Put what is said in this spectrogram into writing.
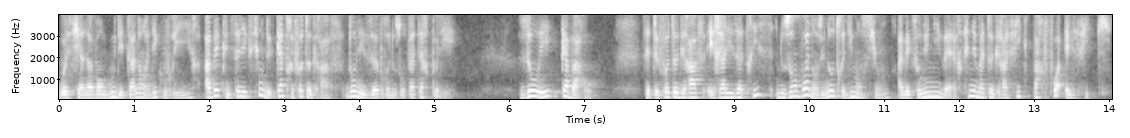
Voici un avant-goût des talents à découvrir avec une sélection de quatre photographes dont les œuvres nous ont interpellés. Zoé Cavarro. Cette photographe et réalisatrice nous envoie dans une autre dimension avec son univers cinématographique parfois elfique.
